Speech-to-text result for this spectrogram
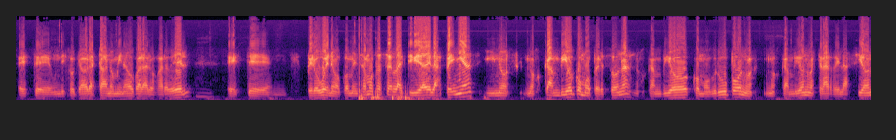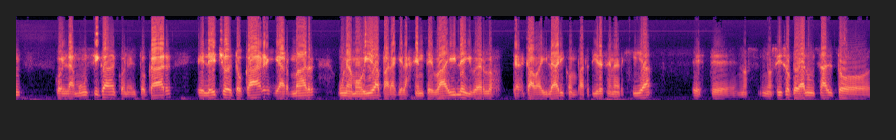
este, un disco que ahora está nominado para los Gardel. Este, pero bueno, comenzamos a hacer la actividad de las peñas y nos, nos cambió como personas, nos cambió como grupo, nos, nos cambió nuestra relación con la música, con el tocar, el hecho de tocar y armar una movida para que la gente baile y verlos cerca bailar y compartir esa energía, este, nos, nos hizo pegar un salto,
